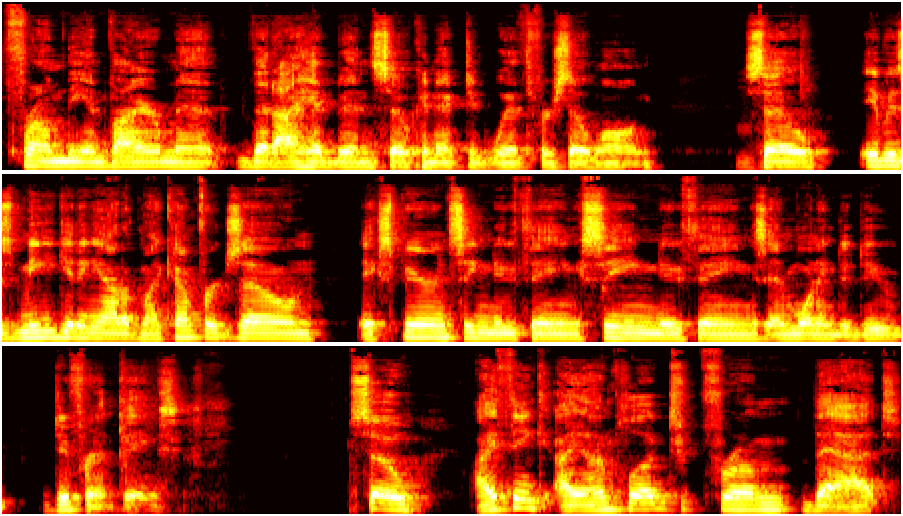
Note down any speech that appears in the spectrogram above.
from the environment that I had been so connected with for so long. Mm-hmm. So it was me getting out of my comfort zone, experiencing new things, seeing new things, and wanting to do different things. So I think I unplugged from that.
